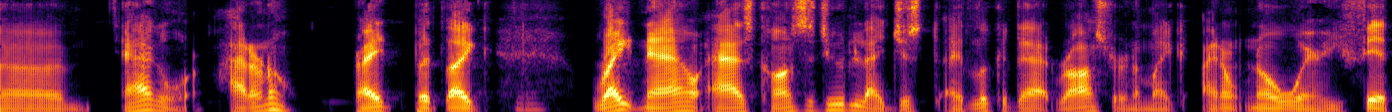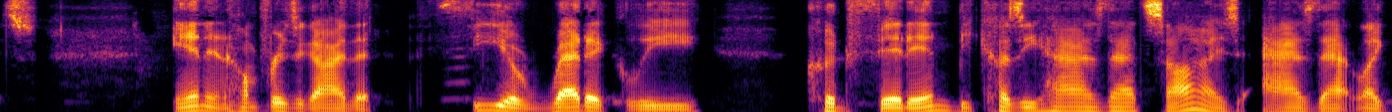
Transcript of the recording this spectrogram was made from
uh Agholor. I don't know. Right. But like Mm. Right now, as constituted, I just I look at that roster and I'm like, I don't know where he fits in. And Humphrey's a guy that theoretically could fit in because he has that size as that like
